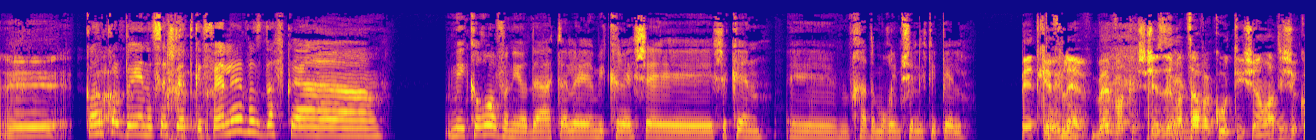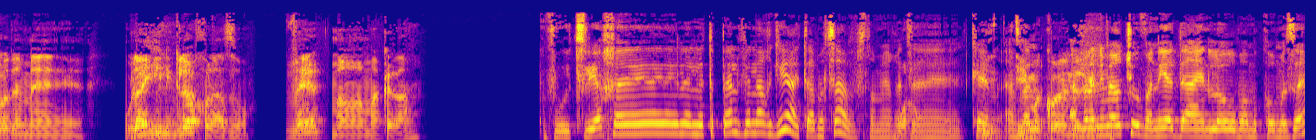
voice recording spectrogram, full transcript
אה, קודם כל בנושא של התקפי לב, אז דווקא מקרוב אני יודעת על אה, מקרה ש... שכן, אה, אחד המורים שלי טיפל. בהתקף הנה, לב. בבקשה. שזה כן. מצב אקוטי, שאמרתי שקודם אה, אולי כן. הילינג לא יכול לעזור. ומה מה קרה? והוא הצליח אה, לטפל ולהרגיע את המצב, זאת אומרת, וואו. זה, כן, עם אבל, אבל אני אנרגטי. אומרת שוב, אני עדיין לא במקום הזה.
